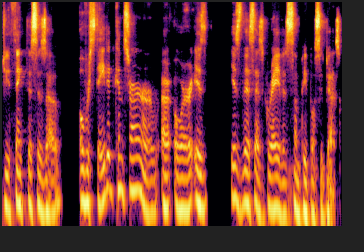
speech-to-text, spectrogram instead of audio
Do you think this is a overstated concern, or, or, or is is this as grave as some people suggest?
